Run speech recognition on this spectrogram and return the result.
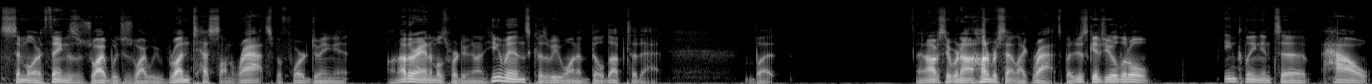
similar things, which is why which is why we run tests on rats before doing it on other animals. We're doing it on humans because we want to build up to that. But and obviously we're not 100% like rats, but it just gives you a little inkling into how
